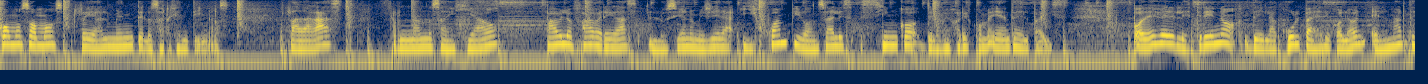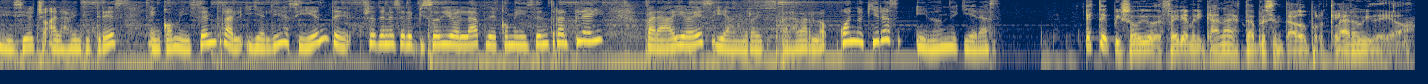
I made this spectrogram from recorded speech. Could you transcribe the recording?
cómo somos realmente los argentinos. Radagast, Fernando Sangiao, Pablo Fábregas, Luciano Millera y Juan Pi González, cinco de los mejores comediantes del país. Podés ver el estreno de La culpa es de Colón el martes 18 a las 23 en Comedy Central y el día siguiente ya tenés el episodio Lab de Comedy Central Play para iOS y Android para verlo cuando quieras y donde quieras. Este episodio de Feria Americana está presentado por Claro Video.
